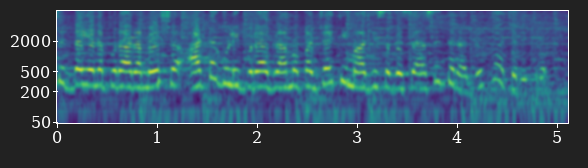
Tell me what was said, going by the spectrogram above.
ಸಿದ್ದಯ್ಯನಪುರ ರಮೇಶ್ ಅಟ್ಟಗುಳಿಪುರ ಗ್ರಾಮ ಪಂಚಾಯಿತಿ ಮಾಜಿ ಸದಸ್ಯ ಸಿದ್ದರಾಜು ಹಾಜರಿದ್ದರು.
